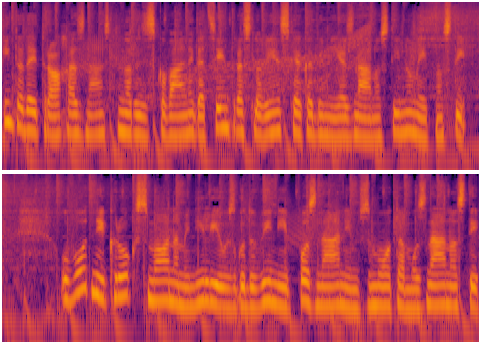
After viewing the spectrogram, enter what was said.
in tedaj troha znanstveno-raziskovalnega centra Slovenske akademije znanosti in umetnosti. Uvodni krok smo namenili v zgodovini poznanim zmotam v znanosti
